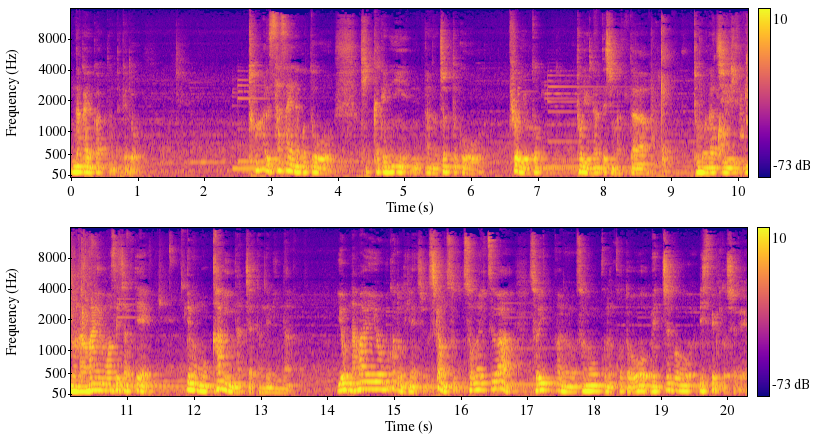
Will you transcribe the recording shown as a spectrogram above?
仲良かったんだけどとある些細なことをきっかけにあのちょっとこう距離をと取るようになってしまった友達の名前も忘れちゃってでももう神になっちゃったんでみんな。よ名前を呼ぶこともできないんですよ。しかもそそのいつはそいあのその子のことをめっちゃこうリスペクトしてて。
